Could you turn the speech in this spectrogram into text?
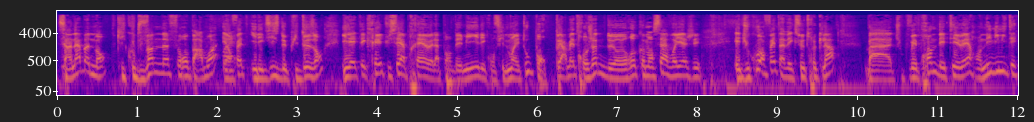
C'est un abonnement qui coûte 29 euros par mois et en fait, il existe depuis deux ans. Il a été créé, tu sais, après euh, la pandémie, les confinements et tout, pour permettre aux jeunes de recommencer à voyager. Et du coup, en fait, avec ce truc-là, bah, tu pouvais prendre des TER en illimité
